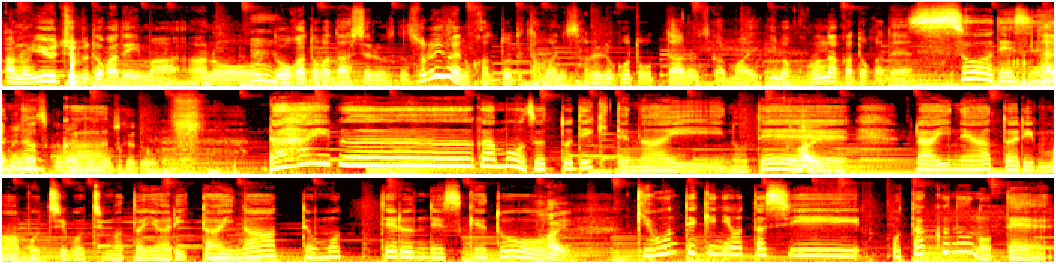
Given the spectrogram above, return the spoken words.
あの YouTube とかで今あの、うん。動画とか出してるんですけどそれ以外の活動ってたまにされることってあるんですか、まあ、今コロナ禍とかでそうですね。対面が少ないと思うんでかすけどライブがもうずっとできてないので、はい。来年あたりまあぼちぼちまたやりたいなって思ってるんですけど、はい。基本的に私オタクなので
